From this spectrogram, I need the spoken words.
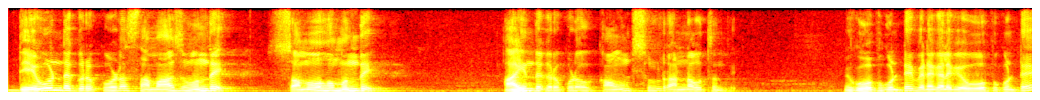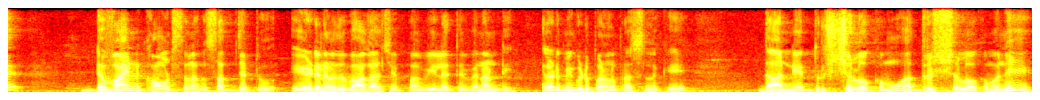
దేవుని దగ్గర కూడా సమాజం ఉంది సమూహం ఉంది. ఆయన దగ్గర కూడా ఒక కౌన్సిల్ రన్ అవుతుంది. మీకు ఓపుకుంటే వినగలిగే ఓపుకుంటే డివైన్ కౌన్సిల్ ఒక సబ్జెక్టు. ఏడెనిమిది భాగాలు చెప్పాం వీలైతే వినండి. ఇలాంటి మింగుడు పడిన ప్రశ్నలకి దాన్ని దృశ్యలోకము అదృశ్యలోకం అని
